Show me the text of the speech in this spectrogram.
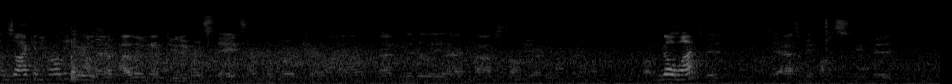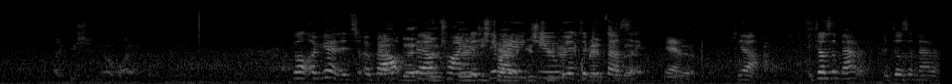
I'm sorry, I can hardly hear you, sir. I live in a few different states. I'm from North Carolina, and I've literally had cops tell me, "Are you Go what? Stupid. They ask me if I'm stupid. Like you should know why I you. Well, again, it's about They- them they- trying to they're just trying to intimidate get you to into commit to confessing. yeah. Yeah, it doesn't matter, it doesn't matter.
